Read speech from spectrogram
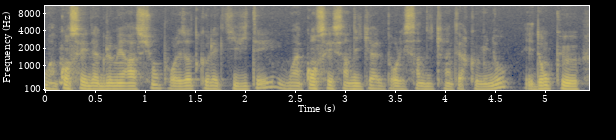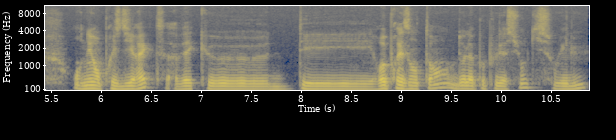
ou un conseil d'agglomération pour les autres collectivités, ou un conseil syndical pour les syndicats intercommunaux. Et donc euh, on est en prise directe avec euh, des représentants de la population qui sont élus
